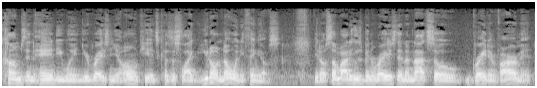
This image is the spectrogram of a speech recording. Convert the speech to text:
comes in handy when you're raising your own kids because it's like you don't know anything else. You know, somebody who's been raised in a not so great environment,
